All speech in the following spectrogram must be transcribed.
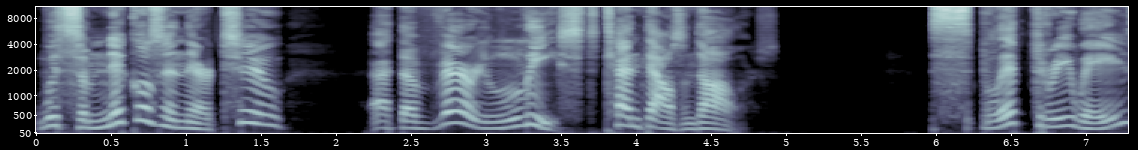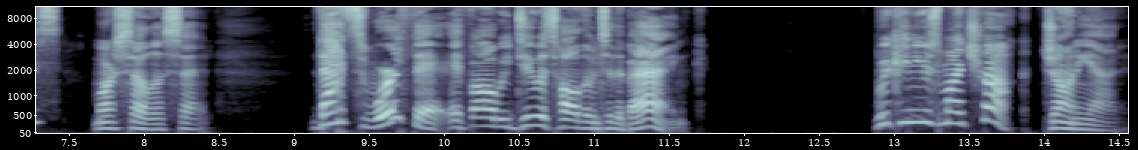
With some nickels in there, too. At the very least, $10,000. Split three ways? Marcella said. That's worth it if all we do is haul them to the bank. We can use my truck, Johnny added.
